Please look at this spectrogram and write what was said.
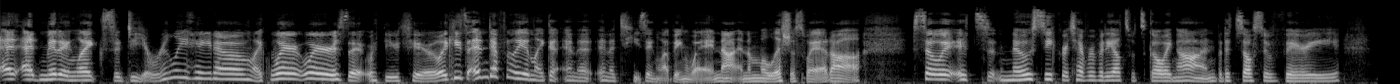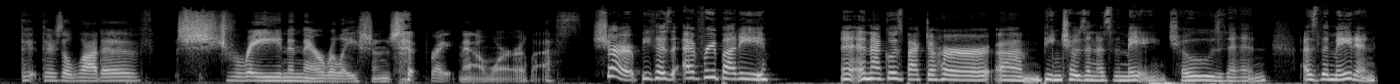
a- admitting, like, "So do you really hate him? Like, where where is it with you two? Like he's and definitely in like a, in a in a teasing, loving way, not in a malicious way at all. So it's no secret to everybody else what's going on, but it's also very there's a lot of strain in their relationship right now, more or less. Sure, because everybody, and that goes back to her um, being chosen as the maiden, chosen as the maiden.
